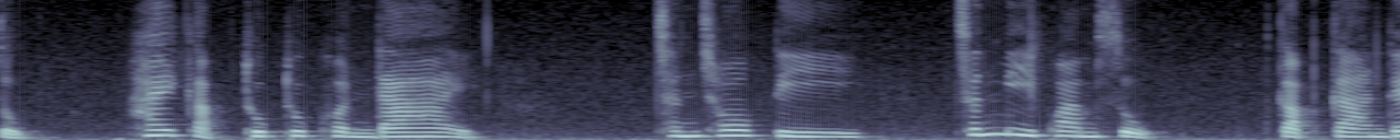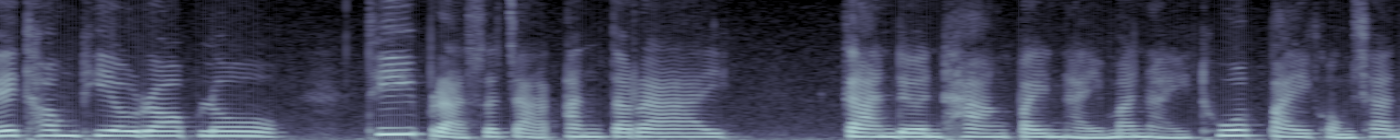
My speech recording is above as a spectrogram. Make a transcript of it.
สุข ให้กับทุกๆคนได้ ฉันโชคดี ฉันมีความสุข กับการได้ท่องเที่ยวรอบโลก ที่ปราศจากอันตราย การเดินทางไปไหนมาไหนทั่วไปของฉัน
